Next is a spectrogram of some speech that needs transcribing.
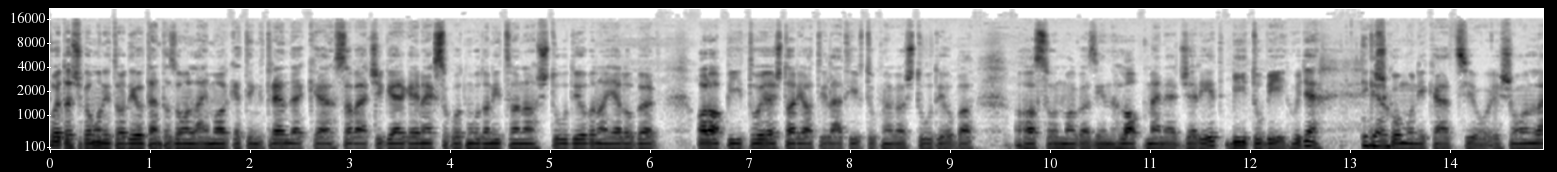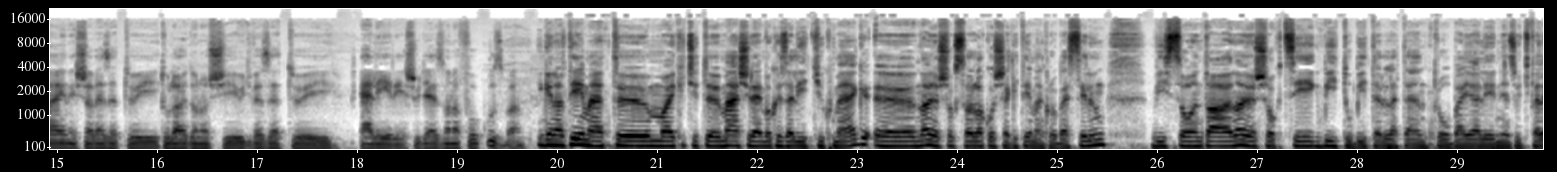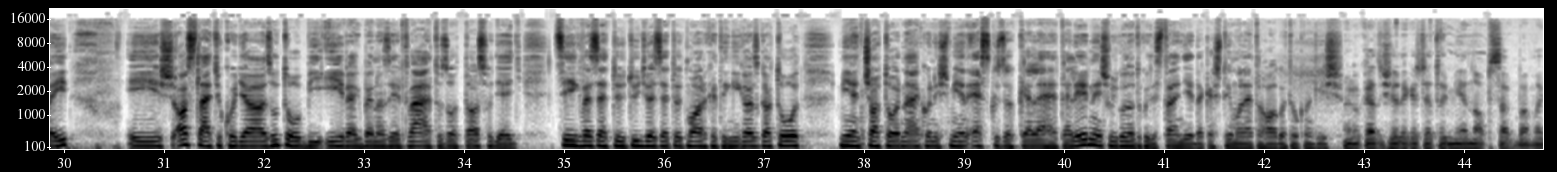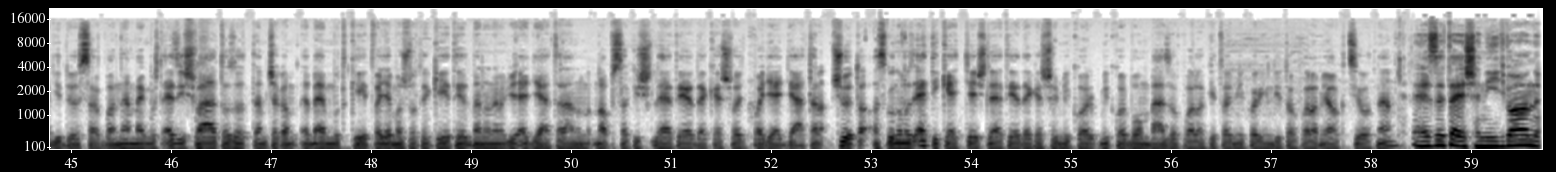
Folytassuk a Monitor délutánt az online marketing trendekkel. Szavácsi Gergely megszokott módon itt van a stúdióban, a Yellowbird alapítója, és Tari Attilát hívtuk meg a stúdióba, a Haszon magazin lapmenedzserét. B2B, ugye? Igen. És kommunikáció, és online, és a vezetői, tulajdonosi, ügyvezetői elérés, ugye ez van a fókuszban? Igen, a témát ö, majd kicsit más irányba közelítjük meg. Ö, nagyon sokszor lakossági témákról beszélünk, viszont a nagyon sok cég B2B területen próbálja elérni az ügyfeleit és azt látjuk, hogy az utóbbi években azért változott az, hogy egy cégvezetőt, ügyvezetőt, marketing igazgatót milyen csatornákon és milyen eszközökkel lehet elérni, és úgy gondoltuk, hogy ez talán egy érdekes téma lehet a hallgatóknak is. Meg az is érdekes tehát, hogy milyen napszakban vagy időszakban, nem? Meg most ez is változott, nem csak a elmúlt két, vagy most ott két évben, hanem hogy egyáltalán napszak is lehet érdekes, vagy, vagy egyáltalán. Sőt, azt gondolom, az etikettje is lehet érdekes, hogy mikor, mikor bombázok valakit, vagy mikor indítok valami akciót, nem? Ez teljesen így van.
